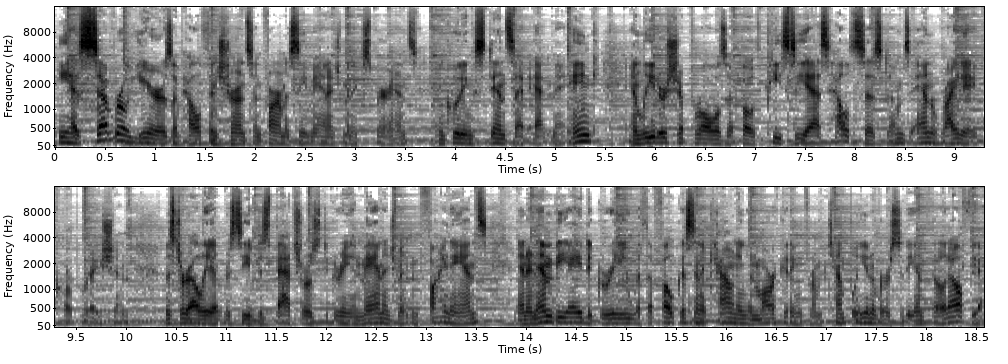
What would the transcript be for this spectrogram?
He has several years of health insurance and pharmacy management experience, including stints at Aetna Inc. and leadership roles at both PCS Health Systems and Rite Aid Corporation. Mr. Elliott received his bachelor's degree in management and finance and an MBA degree with a focus in accounting and marketing from Temple University in Philadelphia.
